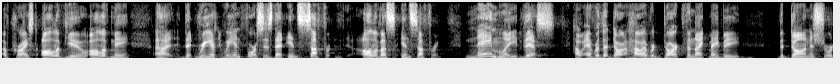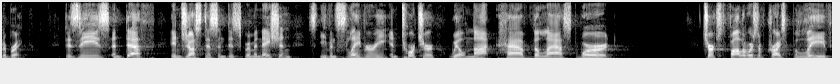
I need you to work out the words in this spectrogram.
of Christ, all of you, all of me, uh, that re- reinforces that in suffer, all of us in suffering. Namely, this however, the dar- however dark the night may be, the dawn is sure to break. Disease and death, injustice and discrimination, even slavery and torture will not have the last word. Church, followers of Christ believe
